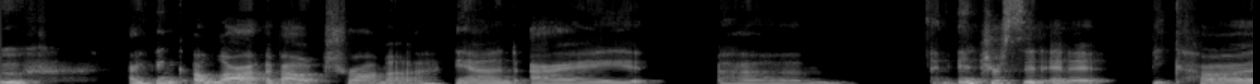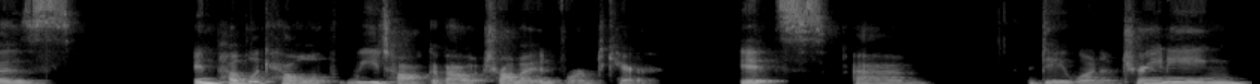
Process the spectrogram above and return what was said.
Ooh, I think a lot about trauma, and I um, am interested in it because in public health, we talk about trauma informed care. It's um, day one of training,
